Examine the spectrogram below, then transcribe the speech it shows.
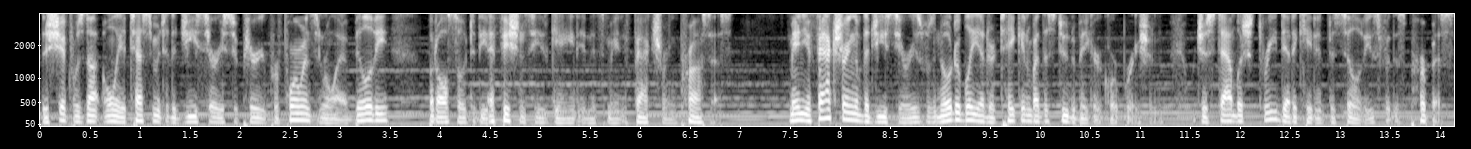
The shift was not only a testament to the G Series' superior performance and reliability, but also to the efficiencies gained in its manufacturing process. Manufacturing of the G Series was notably undertaken by the Studebaker Corporation, which established three dedicated facilities for this purpose.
